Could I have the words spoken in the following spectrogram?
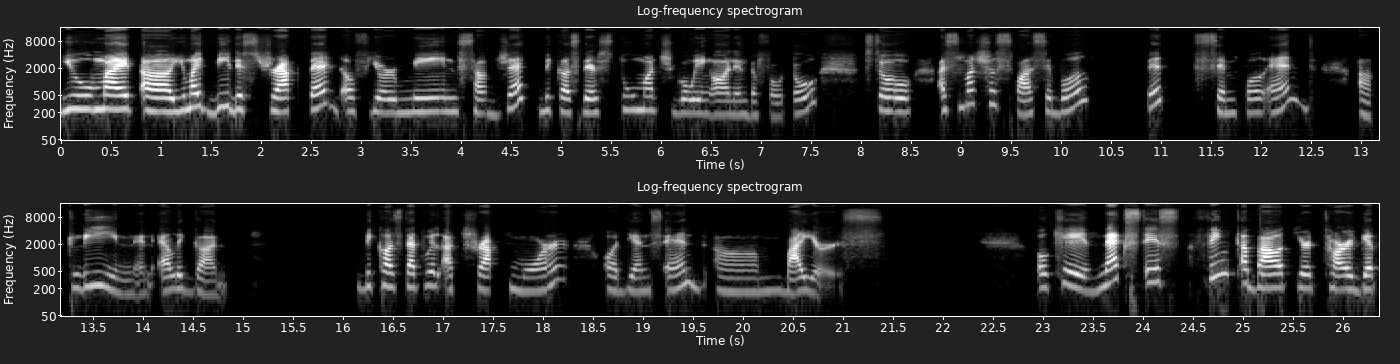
You might uh, you might be distracted of your main subject because there's too much going on in the photo. So as much as possible, fit simple and uh, clean and elegant because that will attract more audience and um, buyers. Okay, next is think about your target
